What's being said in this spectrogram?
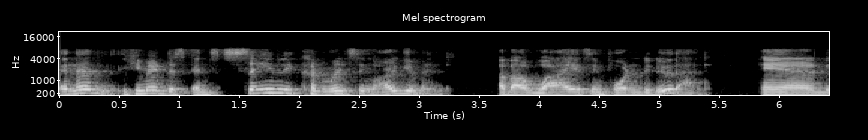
and then he made this insanely convincing argument about why it's important to do that. And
